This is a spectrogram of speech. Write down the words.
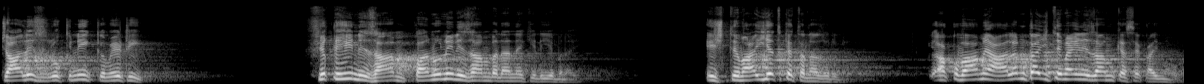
چالیس رکنی کمیٹی فقہی نظام، قانونی نظام بنانے کے لیے بنائی۔ اجتماعیت کے تناظر میں کہ اقوام عالم کا اجتماعی نظام کیسے قائم ہوگا۔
